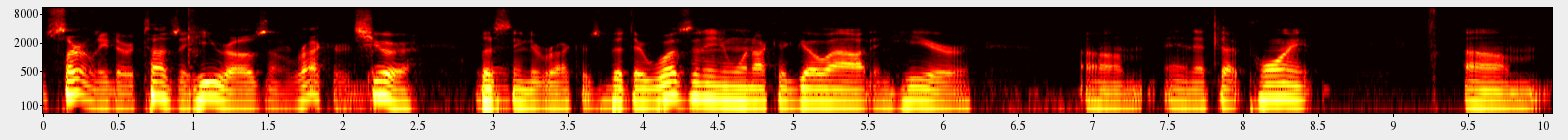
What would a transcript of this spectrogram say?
certainly there were tons of heroes on record. but- Sure. listening to records, but there wasn't anyone I could go out and hear. Um, and at that point, um, in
